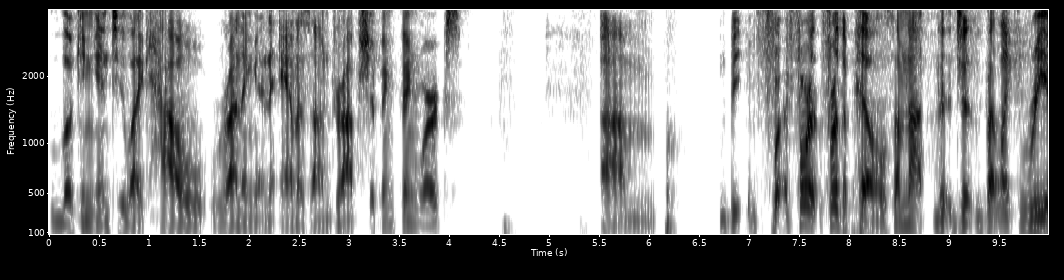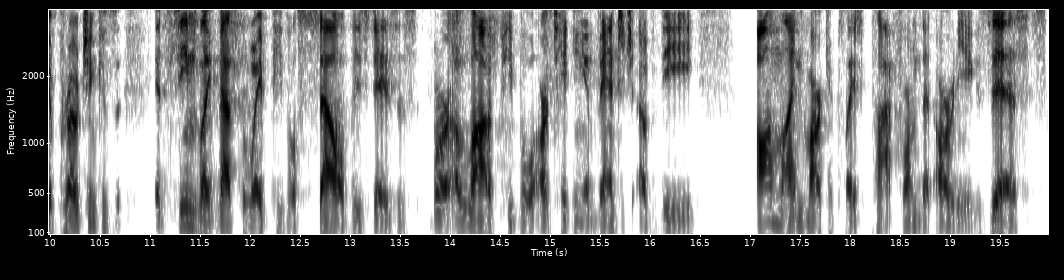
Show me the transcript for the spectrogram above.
looking into like how running an Amazon drop shipping thing works. Um, be, for, for for the pills, I'm not, just, but like reapproaching because it seems like that's the way people sell these days. Is or a lot of people are taking advantage of the online marketplace platform that already exists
